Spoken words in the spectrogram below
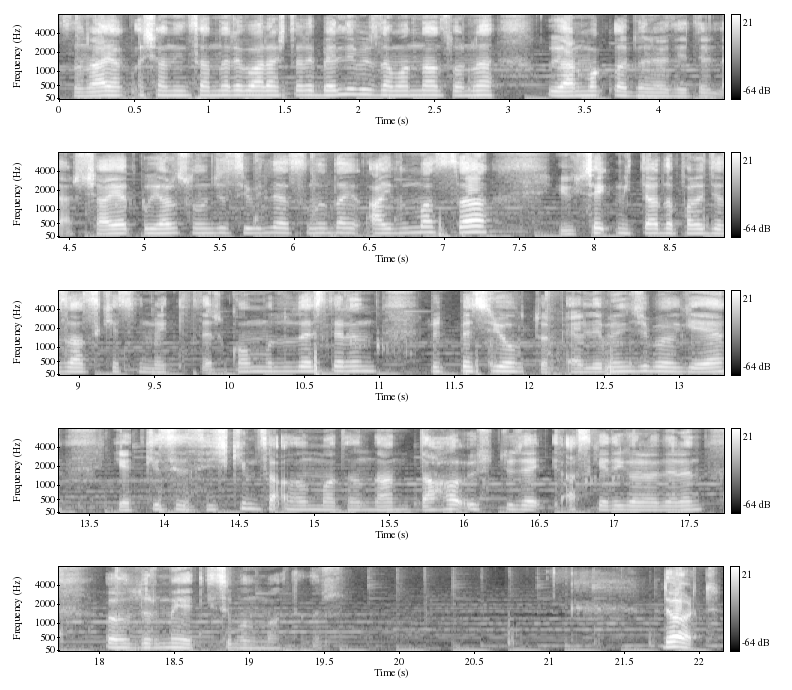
Sınıra yaklaşan insanları ve araçları belli bir zamandan sonra uyarmakla görevlidirler. Şayet uyarı sonucu siviller sınırdan ayrılmazsa yüksek miktarda para cezası kesilmektedir. Kommo Dudeslerin rütbesi yoktur. 51. bölgeye yetkisiz hiç kimse alınmadığından daha üst düzey askeri görevlerin öldürme yetkisi bulunmaktadır. 4.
